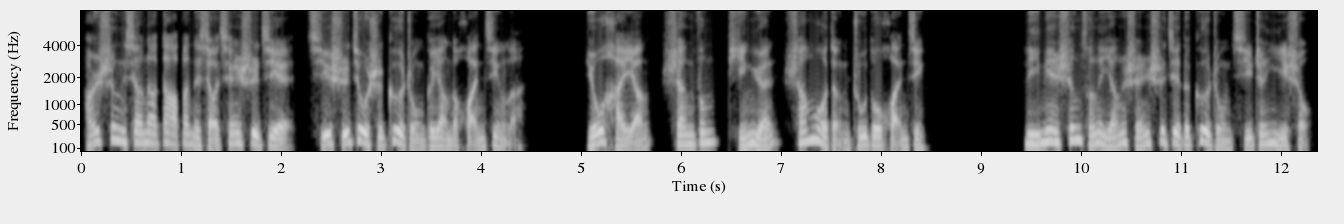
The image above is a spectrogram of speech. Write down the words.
而剩下那大半的小千世界，其实就是各种各样的环境了，有海洋、山峰、平原、沙漠等诸多环境，里面生存了阳神世界的各种奇珍异兽，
